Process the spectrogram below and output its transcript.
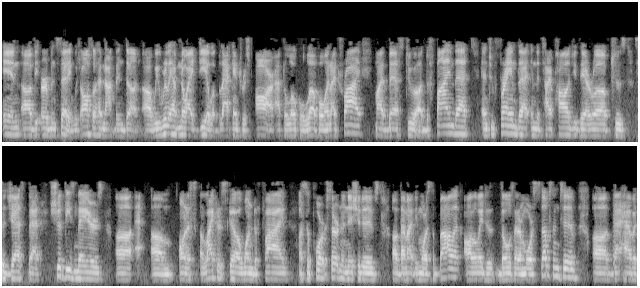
in uh, the urban setting, which also had not been done. Uh, we really have no idea what black interests are at the local level, and I try my best to uh, define that and to frame that in the typology thereof to suggest that should these mayors uh, um, on a, a, Likert scale, one to five, uh, support certain initiatives uh, that might be more symbolic, all the way to those that are more substantive, uh, that have a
